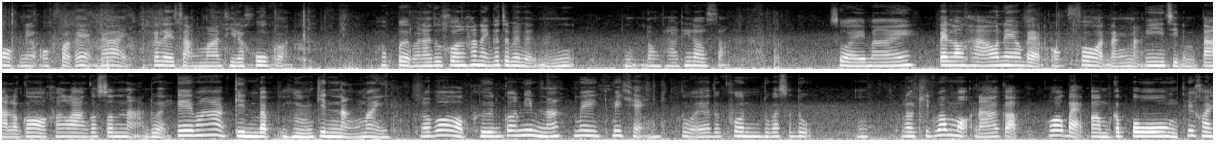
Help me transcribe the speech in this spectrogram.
ออกแนวออกฟอร์ก็อยากได้ ก็เลยสั่งมาทีละคู่ก่อน พอเปิดมานะทุกคนข้างในก็จะเป็นแบบนี้รองเท้าที่เราสั่ง สวยไหม เป็นรองเท้าแนวแบบออกฟอร์ดหนังๆมีสีน้ำตาลแล้วก็ข้างล่างก็ส้นหนาด้วยเท่มากกินแบบกินหนังใหม่ แล้วก็พื้นก็นิ่มนะ ไม่ไม่แข็งสวยอะทุกคนดูวัสดุ เราคิดว่าเหมาะนะกับพวกแบบอ่ากระโปรงที่คอย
